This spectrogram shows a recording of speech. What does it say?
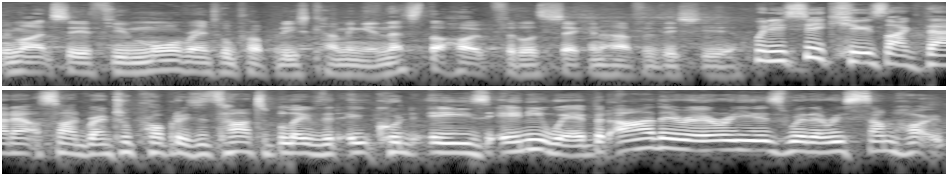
we might see a few more rental properties coming in. That's the hope for the second half of this year. When you see queues like that outside rental properties, it's hard to believe that it could ease anywhere. But are there areas where there is some hope?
